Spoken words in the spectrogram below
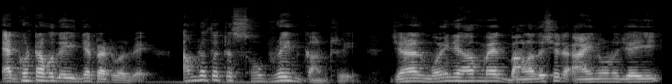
এক ঘণ্টার মধ্যে ইন্ডিয়ার পেট্রোল আসবে আমরা তো একটা sovereign country general Moin Ahmed বাংলাদেশের আইন অনুযায়ী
